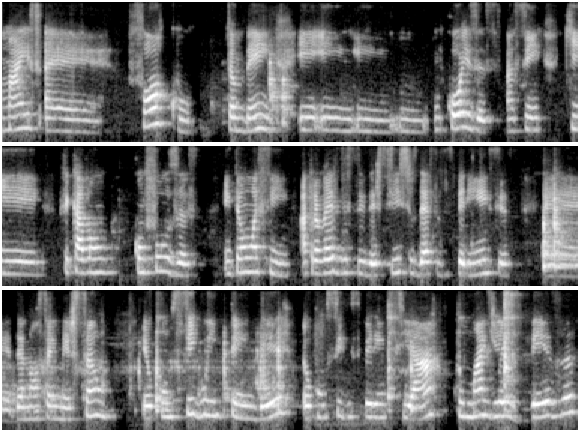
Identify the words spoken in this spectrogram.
mais é, foco também em, em, em, em, coisas assim que ficavam confusas. Então, assim, através desses exercícios, dessas experiências é, da nossa imersão, eu consigo entender, eu consigo experienciar com mais leveza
